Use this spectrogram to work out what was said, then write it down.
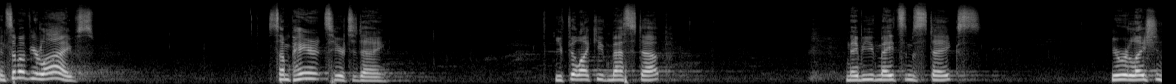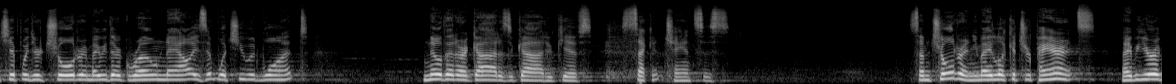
In some of your lives, some parents here today, you feel like you've messed up. Maybe you've made some mistakes. Your relationship with your children, maybe they're grown now, isn't what you would want. Know that our God is a God who gives second chances. Some children, you may look at your parents. Maybe you're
